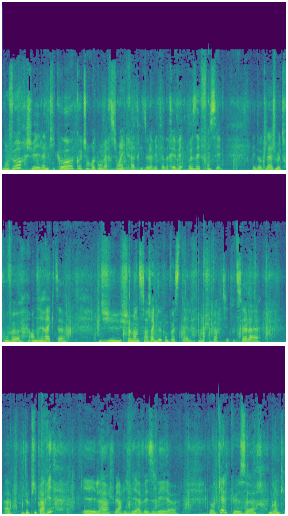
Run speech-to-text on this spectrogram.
Bonjour, je suis Hélène Picot, coach en reconversion et créatrice de la méthode Rêver, Oser, Foncer. Et donc là, je me trouve euh, en direct euh, du chemin de Saint-Jacques de Compostelle. Donc je suis partie toute seule depuis Paris. Et là, je vais arriver à Vézelay euh, dans quelques heures. Donc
